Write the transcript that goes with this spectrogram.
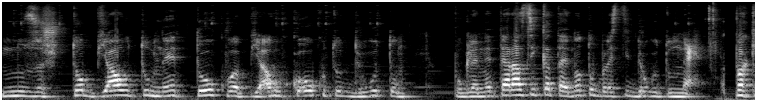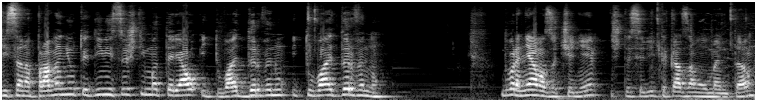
Но защо бялото не е толкова бяло, колкото другото? Погледнете разликата, едното блести, другото не. Пък и са направени от един и същи материал и това е дървено и това е дървено. Добре, няма значение, ще седи така за момента.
